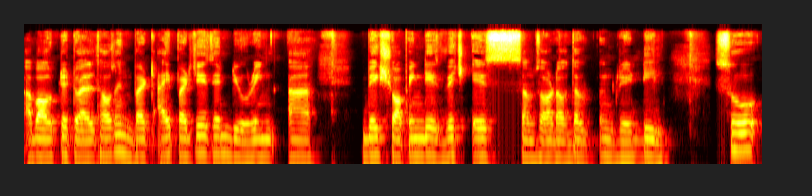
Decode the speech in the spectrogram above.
about 12000 but i purchased it during uh, big shopping days which is some sort of the great deal. So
